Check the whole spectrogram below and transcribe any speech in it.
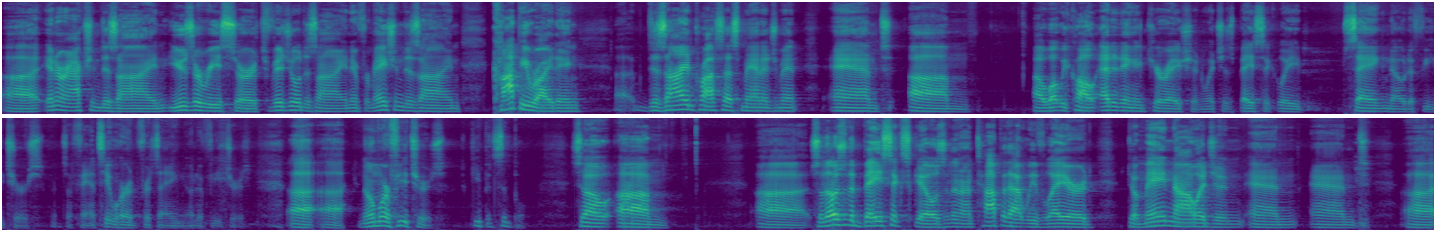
uh, interaction design, user research, visual design, information design, copywriting, uh, design process management, and um, uh, what we call editing and curation, which is basically saying no to features. It's a fancy word for saying no to features. Uh, uh, no more features. Keep it simple. So, um, uh, so those are the basic skills, and then on top of that, we've layered domain knowledge and and and uh,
